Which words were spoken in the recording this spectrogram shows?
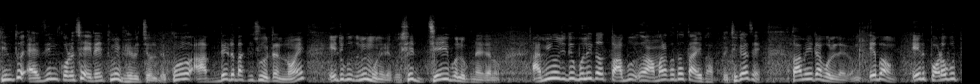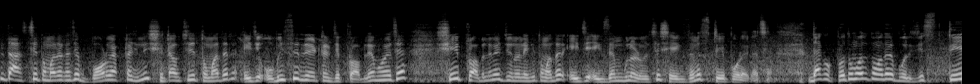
কিন্তু অ্যাজিউম করেছে, এটাই তুমি ভেবে চলবে। কোনো আপডেট বা কিছু এটা নয়, এটুকু তুমি মনে রেখো। সে যেই বলুক না কেন। আমিও যদি বলি তো তাবু, আমার কথা তাই ভাববে, ঠিক আছে? তো আমি এটা বলে এবং এর পরবর্তীতে আসছে তোমাদের কাছে বড় একটা জিনিস, সেটা হচ্ছে যে তোমাদের এই যে ওবিসি রিলেটেড যে প্রবলেম হয়েছে, সেই প্রবলেমের জন্য নাকি তোমাদের এই যে এক্সামগুলো রয়েছে, সেই এক্সামে স্টে পড়ে গেছে। দেখো, প্রথমত তোমাদের বলি যে স্টে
